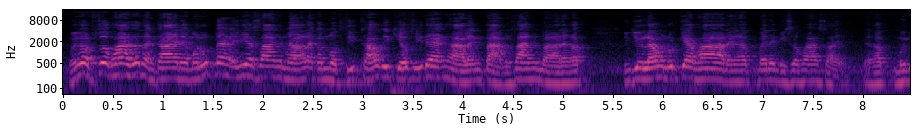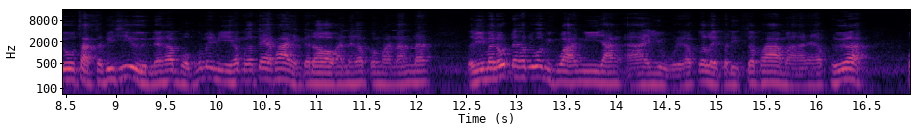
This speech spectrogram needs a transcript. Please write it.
เหมือนกับเสื้อผ้าเครื่องแต่งกายเนี่ยมนุษย์แม่งไอ้เหี้ยสร้างขึ้นมาอะไรกำหนดสีขาวสีเขียวสีแดงหาอะไรต่างมันสร้างขึ้นมานะครับจริงๆแล้วมนุษย์แก้ผ้านะครับไม่ได้มีเสื้อผ้าใส่นะครับมึงดูสัตว์สปีชีส์อื่นนะครับ ผมก็ไม่มีครับมันก็แก้ผ้าเห็นกระดอกันนะครับประมาณนั้นนะแต่มีมนุษย์นะครับที่ว่ามีควายมียางอายอยู่นะครับก็เลยประดิษฐ์เสื้อผ้ามานะครับ เพื่อ ป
